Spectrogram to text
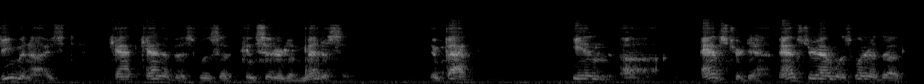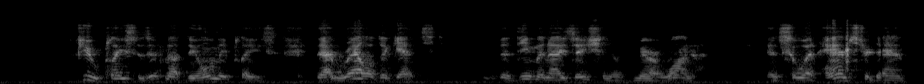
demonized can- cannabis was uh, considered a medicine. In fact, in Amsterdam, Amsterdam was one of the few places, if not the only place, that railed against the demonization of marijuana. And so at Amsterdam,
